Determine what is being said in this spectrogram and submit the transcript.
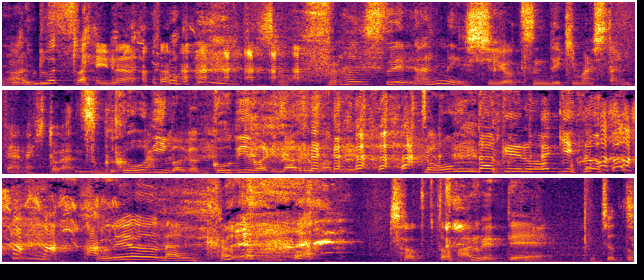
うあうるさいな。そう。フランスで何年修行積んできましたみたいな人が作ったゴディバがゴディバになるまでどんだけの。それをなんかちょっと混ぜてちょっと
